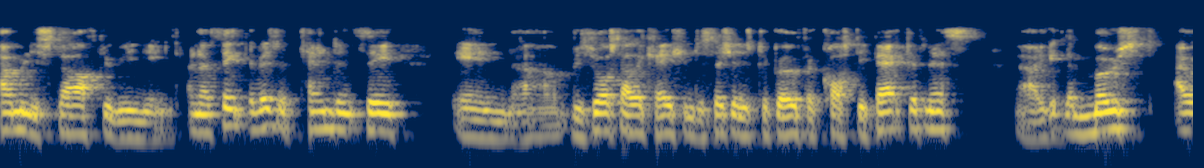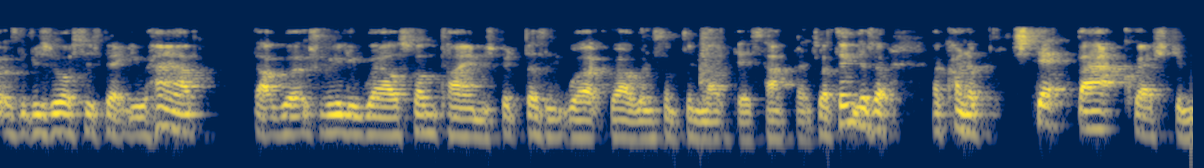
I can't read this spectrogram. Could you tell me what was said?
how many staff do we need? And I think there is a tendency in uh, resource allocation decisions to go for cost effectiveness, uh, to get the most out of the resources that you have. That works really well sometimes, but doesn't work well when something like this happens. So I think there's a, a kind of step back question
